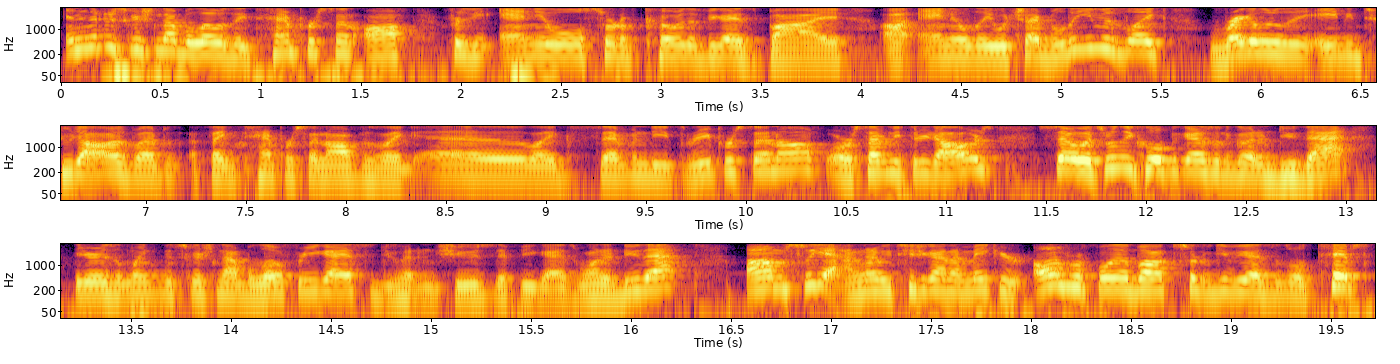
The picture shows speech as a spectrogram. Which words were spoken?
in the description down below is a 10% off for the annual sort of code that you guys buy uh, annually, which I believe is like regularly $82, but I think 10% off is like uh, like 73% off or $73. So it's really cool if you guys want to go ahead and do that. There is a link in the description down below for you guys to go ahead and choose if you guys want to do that. Um, so yeah, I'm to be teaching you how to make your own portfolio box, sort of give you guys little tips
